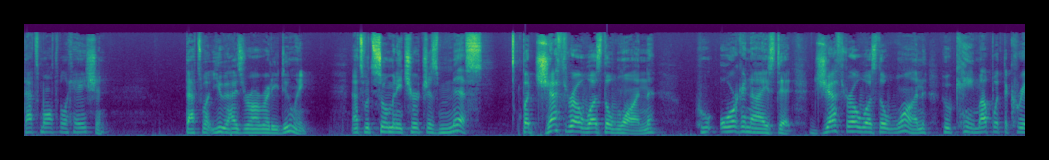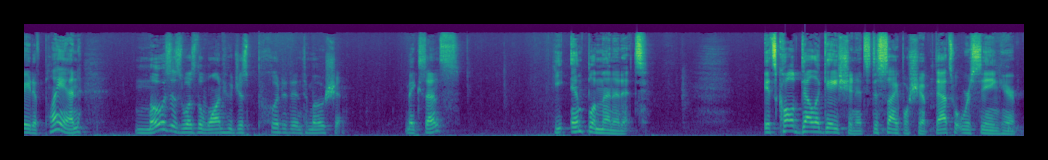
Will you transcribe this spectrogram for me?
That's multiplication. That's what you guys are already doing. That's what so many churches miss. But Jethro was the one who organized it. Jethro was the one who came up with the creative plan. Moses was the one who just put it into motion. Make sense? He implemented it. It's called delegation, it's discipleship. That's what we're seeing here.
